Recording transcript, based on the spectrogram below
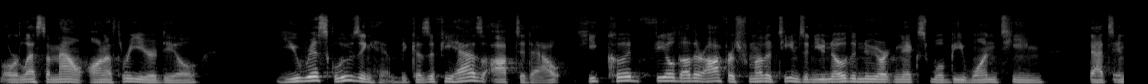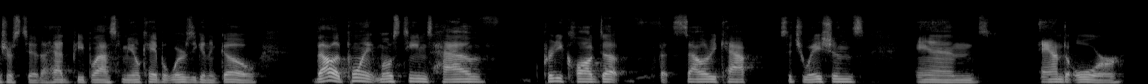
or less amount on a three year deal, you risk losing him because if he has opted out, he could field other offers from other teams, and you know the New York Knicks will be one team that's interested. I had people asking me, okay, but where's he going to go? Valid point. Most teams have pretty clogged up salary cap situations and and or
